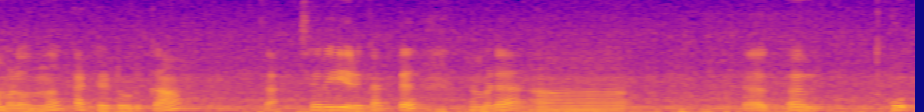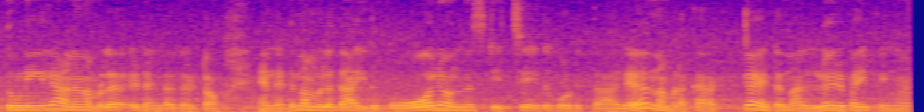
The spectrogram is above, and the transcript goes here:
നമ്മളൊന്ന് കട്ടിട്ട് കൊടുക്കാം ദാ ചെറിയൊരു കട്ട് നമ്മുടെ തുണിയിലാണ് നമ്മൾ ഇടേണ്ടത് കേട്ടോ. എന്നിട്ട് നമ്മൾ ഇതാ ഇതുപോലെ ഒന്ന് സ്റ്റിച്ച് ചെയ്ത് കൊടുത്താൽ നമ്മുടെ കറക്റ്റായിട്ട് നല്ലൊരു പൈപ്പിങ്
